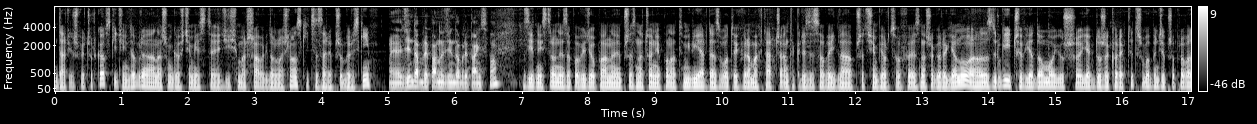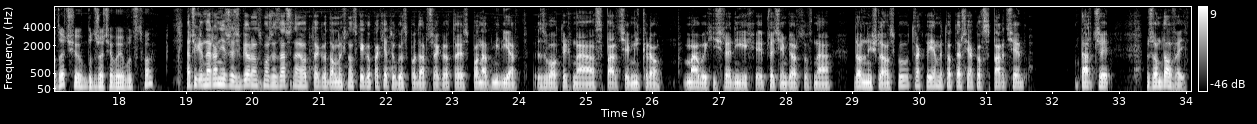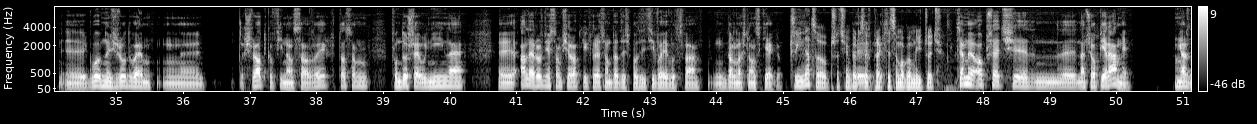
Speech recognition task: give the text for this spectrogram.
Dariusz Wieczorkowski, dzień dobry, a naszym gościem jest dziś marszałek dolnośląski Cezary Przybylski. E, Dzień dobry panu, dzień dobry państwu. Z jednej strony zapowiedział pan przeznaczenie ponad miliarda złotych w ramach tarczy antykryzysowej dla przedsiębiorców z naszego regionu, a z drugiej, czy wiadomo już jak duże korekty trzeba będzie przeprowadzać w budżecie województwa? Znaczy generalnie rzecz biorąc, może zacznę od tego dolnośląskiego pakietu gospodarczego. To jest ponad miliard złotych na wsparcie mikro, małych i średnich przedsiębiorców na Dolnym Śląsku. Traktujemy to też jako wsparcie tarczy rządowej. Yy, Głównym źródłem yy, środków finansowych to są fundusze unijne, yy, ale również są środki, które są do dyspozycji województwa dolnośląskiego. Czyli na co przedsiębiorcy w praktyce mogą liczyć? Chcemy oprzeć, znaczy opieramy nasz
